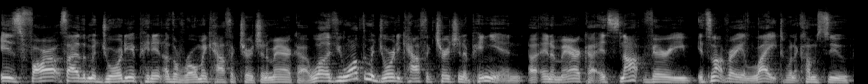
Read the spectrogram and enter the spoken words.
is far outside the majority opinion of the Roman Catholic Church in America. Well, if you want the majority Catholic Church in opinion uh, in America, it's not very it's not very light when it comes to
